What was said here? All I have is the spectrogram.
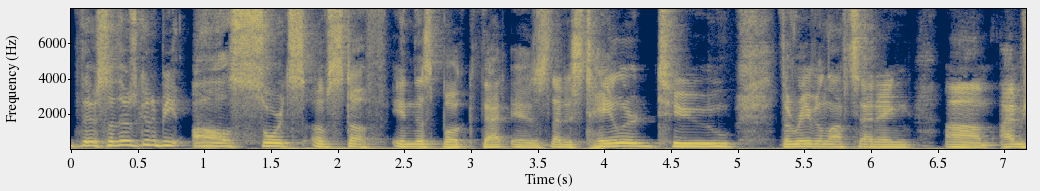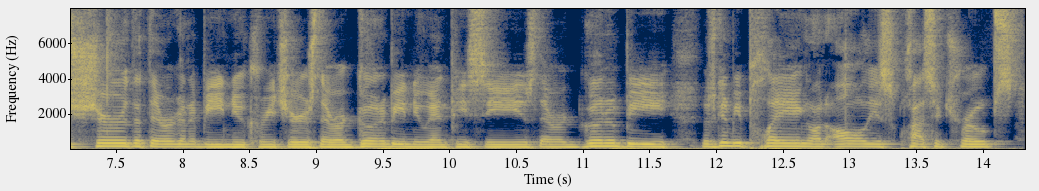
There, so there's going to be all sorts of stuff in this book that is that is tailored to the Ravenloft setting. Um, I'm sure that there are going to be new creatures. There are going to be new NPCs. There are going to be there's going to be playing on all these classic tropes.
